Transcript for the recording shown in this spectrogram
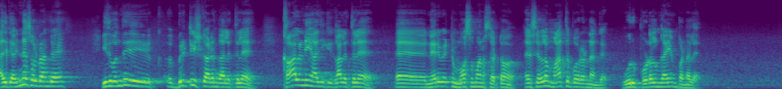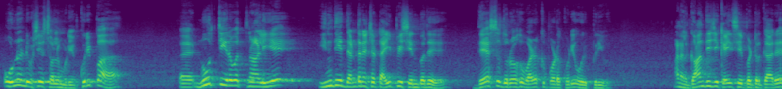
அதுக்கு என்ன சொல்கிறாங்க இது வந்து பிரிட்டிஷ்காரன் காலத்தில் காலனி ஆதிக்க காலத்தில் நிறைவேற்றும் மோசமான சட்டம். அதெல்லாம் மாற்ற போகிறோன்னாங்க ஒரு புடலங்காயும் பண்ணலை. ஒன்று ரெண்டு விஷயம் சொல்ல முடியும். குறிப்பாக நூற்றி இருபத்தி நாலுலேயே இந்திய தண்டனை சட்ட ஐபிசி என்பது தேச துரோக வழக்கு போடக்கூடிய ஒரு பிரிவு. ஆனால் காந்திஜி கைது செய்யப்பட்டிருக்காரு.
